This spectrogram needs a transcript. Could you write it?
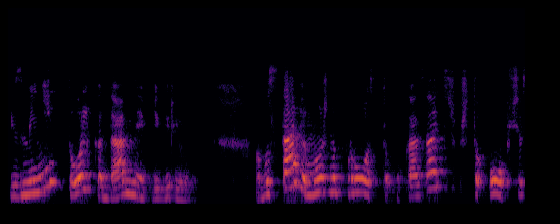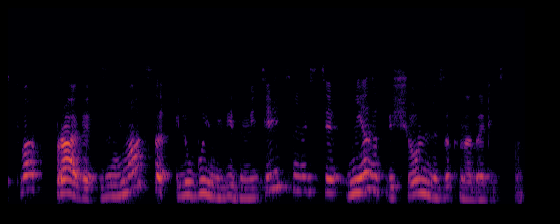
изменив только данные в ЕГРЮ. В уставе можно просто указать, что общество вправе заниматься любыми видами деятельности, не запрещенными законодательством.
